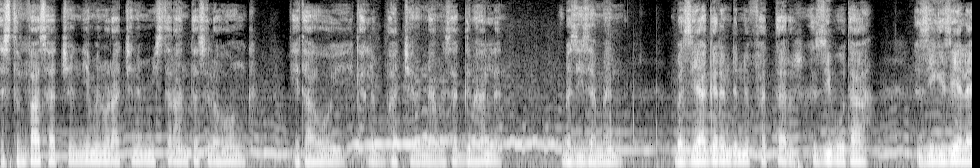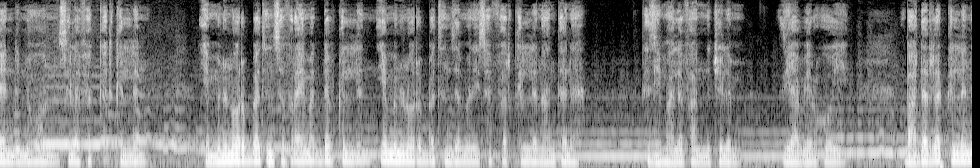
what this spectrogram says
እስትንፋሳችን የመኖራችንን ሚስጥር አንተ ስለሆንክ ጌታ ሆይ ከልባችን እናመሰግንሃለን። በዚህ ዘመን በዚህ ሀገር እንድንፈጠር እዚህ ቦታ እዚህ ጊዜ ላይ እንድንሆን ስለፈቀድክልን የምንኖርበትን ስፍራ የመደብክልን የምንኖርበትን ዘመን የሰፈርክልን አንተ ነህ። ከዚህ ማለፍ አንችልም። እግዚአብሔር ሆይ ባደረግክልን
